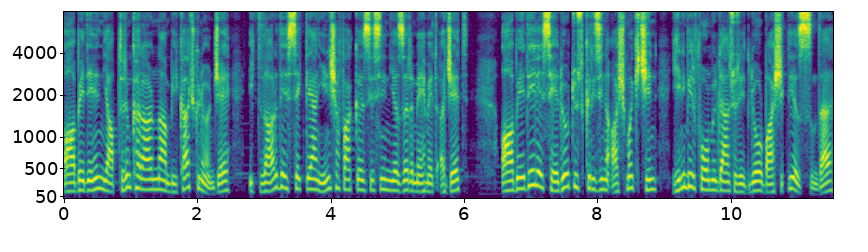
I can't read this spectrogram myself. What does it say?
ABD'nin yaptırım kararından birkaç gün önce iktidarı destekleyen Yeni Şafak gazetesinin yazarı Mehmet Acet, ABD ile S-400 krizini aşmak için yeni bir formülden söz ediliyor başlıklı yazısında,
